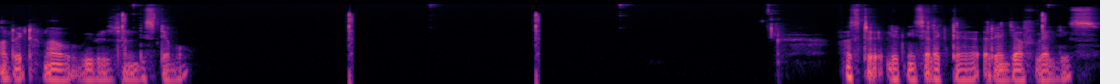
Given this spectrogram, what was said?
Alright now we will run this demo first uh, let me select a range of values.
